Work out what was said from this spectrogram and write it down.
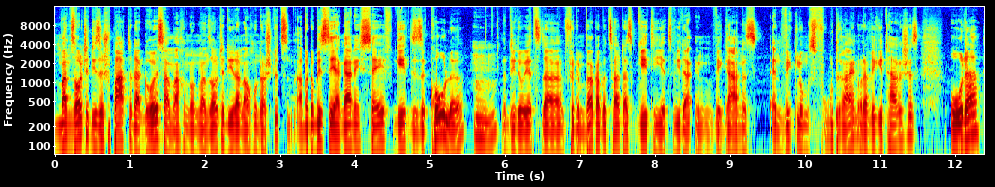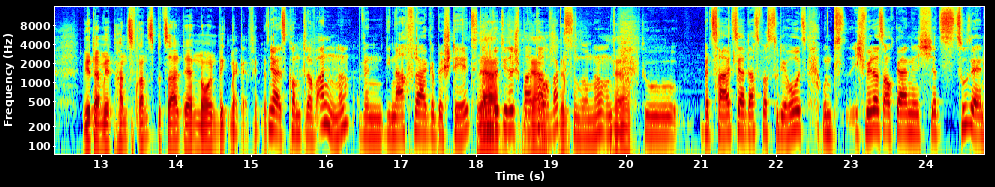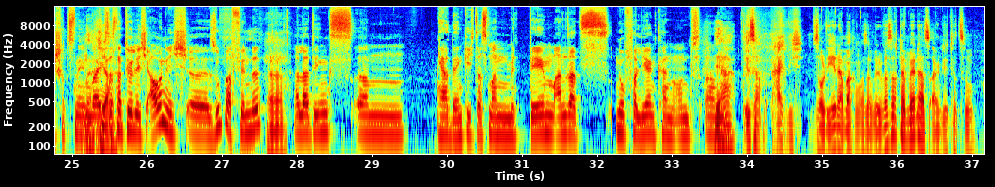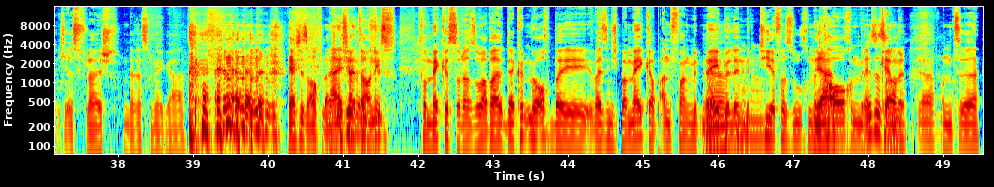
man sollte diese Sparte da größer machen und man sollte die dann auch unterstützen. Aber du bist dir ja gar nicht safe, geht diese Kohle, Mhm. die du jetzt da für den Burger bezahlt hast, geht die jetzt wieder in veganes Entwicklungsfood rein oder vegetarisches? Oder wird damit Hans Franz bezahlt, der einen neuen Big Mac erfindet? Ja, es kommt drauf an, ne? Wenn die Nachfrage besteht, dann Ja, wird diese Sparte ja, auch wachsen, so, ne? Und Ja. du bezahlst ja das, was du dir holst. Und ich will das auch gar nicht jetzt zu sehr in Schutz nehmen, weil Ja. ich das natürlich auch nicht äh, super finde. Ja. Allerdings, ähm, ja, denke ich, dass man mit dem Ansatz nur verlieren kann. Und ähm, Ja, ist auch, eigentlich soll jeder machen, was er will. Was sagt der Männers eigentlich dazu? Ich esse Fleisch, der Rest ist mir egal. Ja, ich esse auch Fleisch. Nein, ich halte auch nichts vom Meckes oder so, aber da könnten wir auch bei, weiß ich nicht, bei Make-up anfangen, mit Ja. Maybelline, Genau. mit Tierversuchen, mit Ja, Rauchen, mit ist es Camel. auch. Ja. Und äh,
